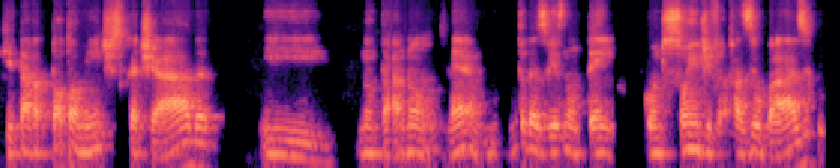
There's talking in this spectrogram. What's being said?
Que estava totalmente escateada e não tá, não, né? Muitas das vezes não tem condições de fazer o básico.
